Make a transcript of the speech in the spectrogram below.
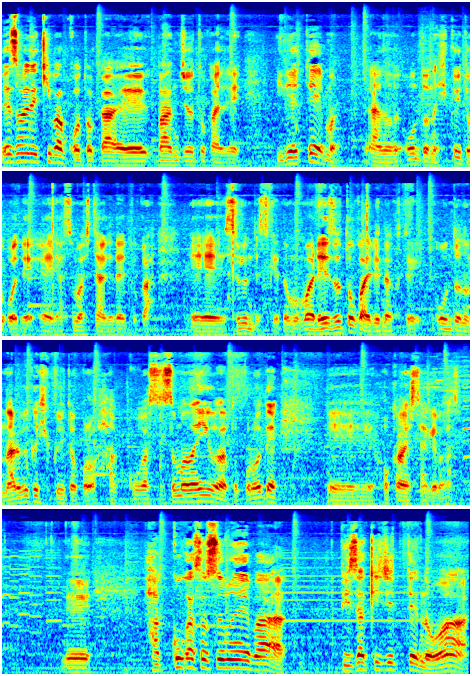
でそれで木箱とか、えー、晩中とかで入れて、まあ、あの温度の低いところで、えー、休ませてあげたりとか、えー、するんですけども、まあ、冷蔵とか入れなくて温度のなるべく低いところ発酵が進まないようなところで、え保管してあげます。で発酵が進めばピザ生地っていうのは、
